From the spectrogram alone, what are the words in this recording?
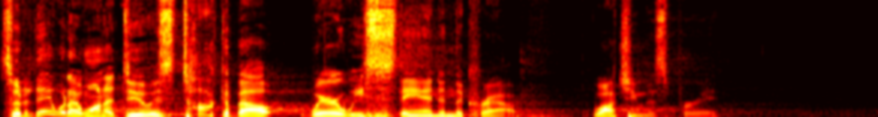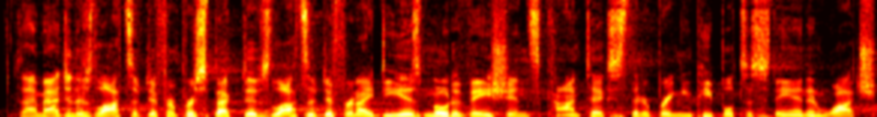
So, today, what I want to do is talk about where we stand in the crowd watching this parade. Because I imagine there's lots of different perspectives, lots of different ideas, motivations, contexts that are bringing people to stand and watch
